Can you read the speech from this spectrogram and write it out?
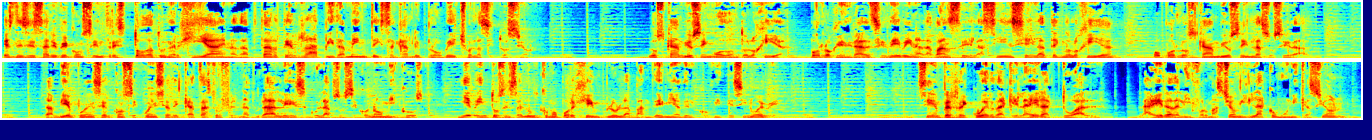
Es necesario que concentres toda tu energía en adaptarte rápidamente y sacarle provecho a la situación. Los cambios en odontología, por lo general, se deben al avance de la ciencia y la tecnología o por los cambios en la sociedad. También pueden ser consecuencia de catástrofes naturales, colapsos económicos y eventos de salud como por ejemplo la pandemia del COVID-19. Siempre recuerda que la era actual, la era de la información y la comunicación,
